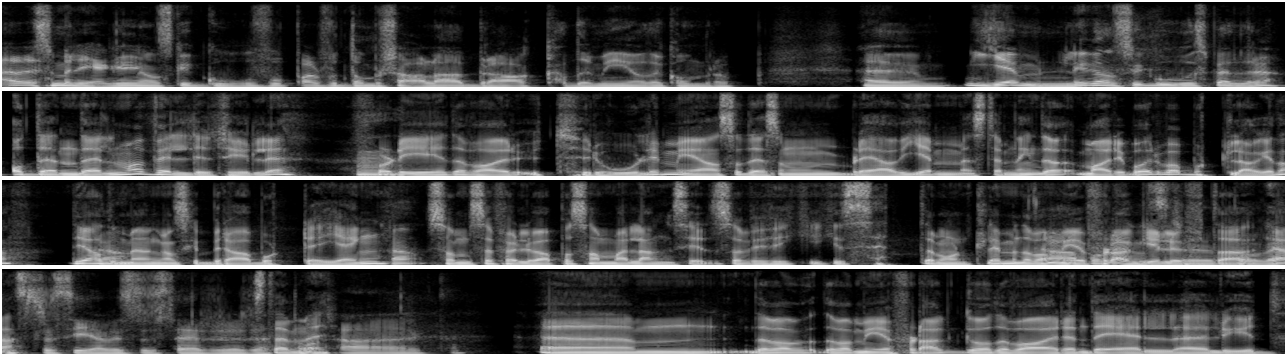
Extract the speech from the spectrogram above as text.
er det som regel ganske god fotball, for Domsjala har bra akademi, og det kommer opp eh, jevnlig ganske gode spillere. Og den delen var veldig tydelig. Mm. Fordi det var utrolig mye altså det som ble av hjemmestemning. Det, Maribor var bortelaget, da. De hadde Ja. med en ganske bra bortegjeng, Ja. som selvfølgelig var på samme langside, så vi fikk ikke sett dem ordentlig, men det var Ja, mye flagg flagg i venstre- lufta. På venstre side, hvis du ser rett Stemmer. på. Ja, riktig. Ehm, det, var, det var mye flagg, og det var en del uh, lyd.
